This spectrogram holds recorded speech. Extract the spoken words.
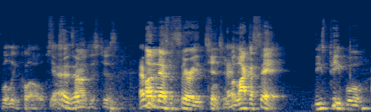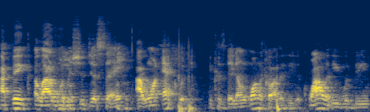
fully clothed. So Yeah, sometimes it's just every- unnecessary attention. But eh. like I said, these people, I think a lot of women should just say, I want equity because they don't want equality. Equality would be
